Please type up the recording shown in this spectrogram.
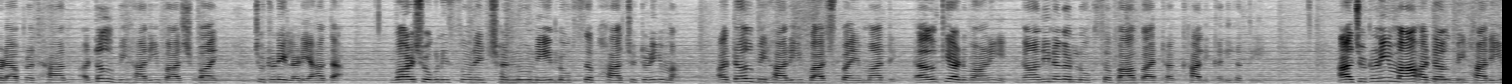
વડાપ્રધાન અટલ બિહારી વાજપેયી ચૂંટણી લડ્યા હતા. વર્ષ ઓગણીસો ને છન્નુની લોકસભા ચૂંટણીમાં અટલ બિહારી વાજપેયી માટે એલ કે અડવાણીએ ગાંધીનગર લોકસભા બેઠક ખાલી કરી હતી. આ ચૂંટણીમાં અટલ બિહારી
